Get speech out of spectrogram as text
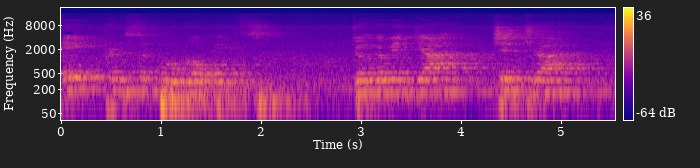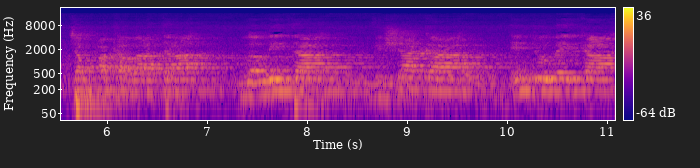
eight principal gopis. Tungavidya, Chitra, Champakalata, Lalita, Vishaka, Induleka,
